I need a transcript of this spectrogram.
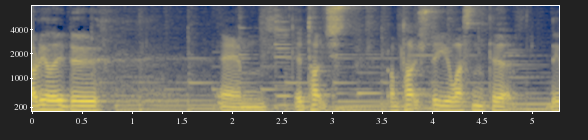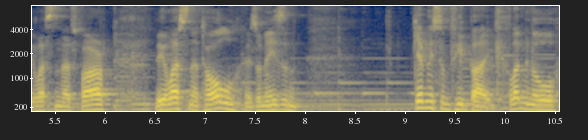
I really do. Um, it touched. I'm touched that you listen to it. You listen this far. You listen at all is amazing. Give me some feedback. Let me know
